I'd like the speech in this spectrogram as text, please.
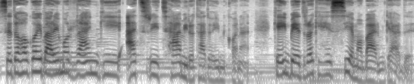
صداها گاهی برای ما رنگی، عطری، تعمی رو تداعی می‌کنن که این به ادراک حسی ما برمیگرده.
